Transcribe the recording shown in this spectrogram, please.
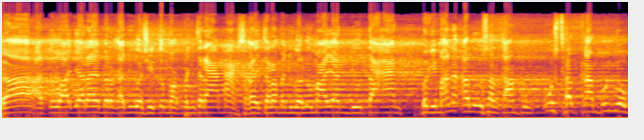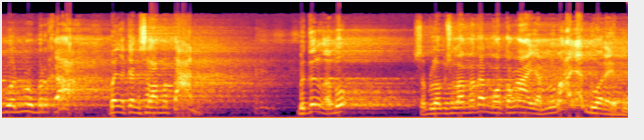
Lah atau wajar aja berkah juga situ mah. Penceramah. Sekali ceramah juga lumayan jutaan. Bagaimana kalau ustadz kampung? Ustadz kampung juga buat dulu berkah. Banyak yang selamatan. Betul nggak bu? Sebelum selamatan motong ayam. Lumayan dua ribu.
